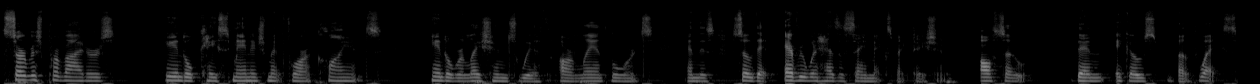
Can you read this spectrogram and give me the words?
service providers handle case management for our clients, handle relations with our landlords, and this so that everyone has the same expectation. Also, then it goes both ways.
